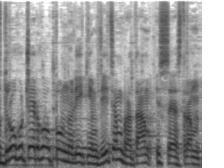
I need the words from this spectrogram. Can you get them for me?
в другу чергу повнолітнім дітям, братам і сестрам.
